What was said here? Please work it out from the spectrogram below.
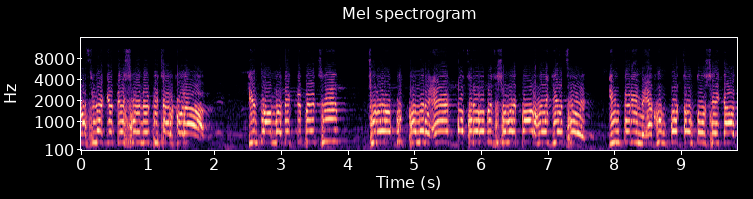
হাসিনাকে দেশে এনে বিচার করা কিন্তু আমরা দেখতে পেয়েছি, জুলাই অভ্যুত্থানের এক বছরের বেশি সময় পার হয়ে গিয়েছে ইন্টারিম এখন পর্যন্ত সেই কাজ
